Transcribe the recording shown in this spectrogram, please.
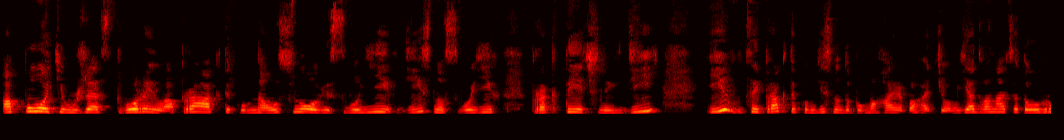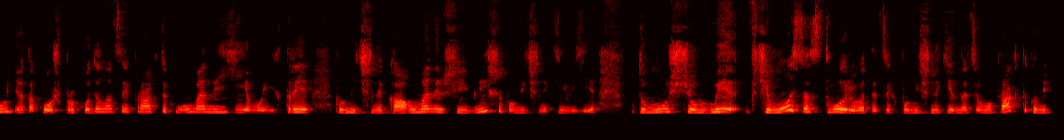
а потім вже створила практикум на основі своїх, дійсно своїх практичних дій. І цей практикум дійсно допомагає багатьом. Я 12 грудня також проходила цей практикум. У мене є моїх три помічника. У мене ще й більше помічників є, тому що ми вчимося створювати цих помічників на цьому практикумі,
